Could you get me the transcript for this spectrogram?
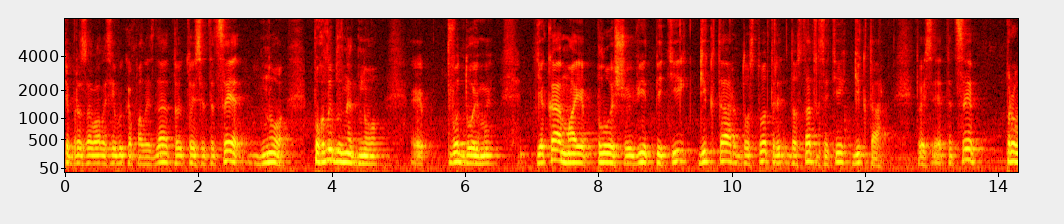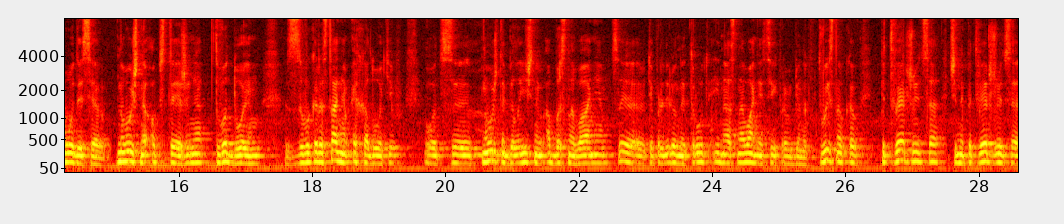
е, образувалась і викопалась. Да? Тобто це- дно, поглиблене дно е, водойми, яка має площу від 5 гектар до 130 гектар. Тобто це проводиться научне обстеження водойм з використанням ехолотів, от, з научно-біологічним обоснованням. Це определений труд, і на основанні цих проведених висновків підтверджується чи не підтверджується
